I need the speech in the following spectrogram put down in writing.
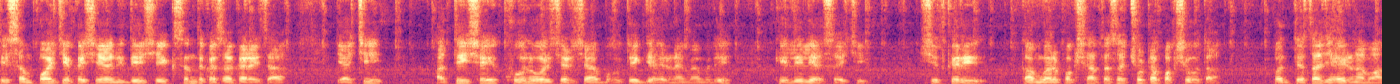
ते संपवायचे कसे आणि देश एकसंत कसा करायचा याची अतिशय खोलवर चर्चा बहुतेक जाहीरनाम्यामध्ये केलेली असायची. शेतकरी कामगार पक्ष हा तसा छोटा पक्ष होता पण त्याचा जाहीरनामा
